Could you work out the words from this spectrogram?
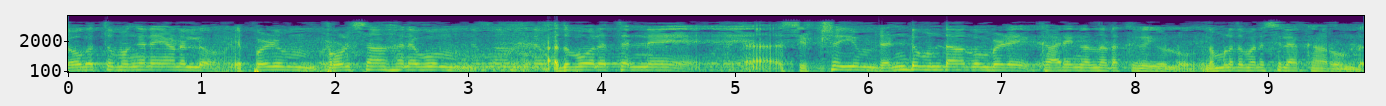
ലോകത്തും അങ്ങനെയാണല്ലോ. എപ്പോഴും പ്രോത്സാഹനവും അതുപോലെ തന്നെ ശിക്ഷയും രണ്ടും ഉണ്ടാകുമ്പോഴേ കാര്യങ്ങൾ നടക്കുകയുള്ളൂ. നമ്മളത് മനസ്സിലാക്കാറുണ്ട്.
